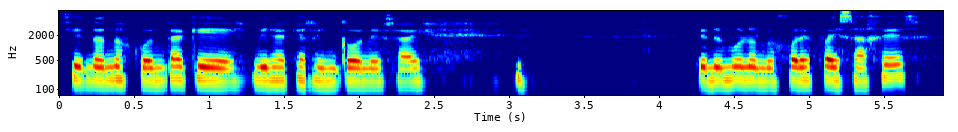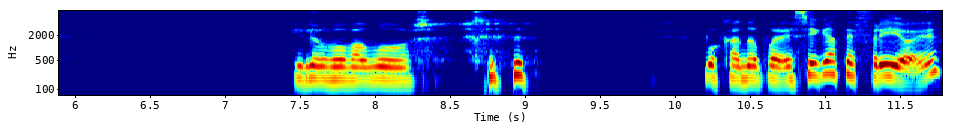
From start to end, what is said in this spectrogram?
sin darnos cuenta que mira qué rincones hay. Tenemos los mejores paisajes y luego vamos buscando por ahí. Sí que hace frío, ¿eh?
